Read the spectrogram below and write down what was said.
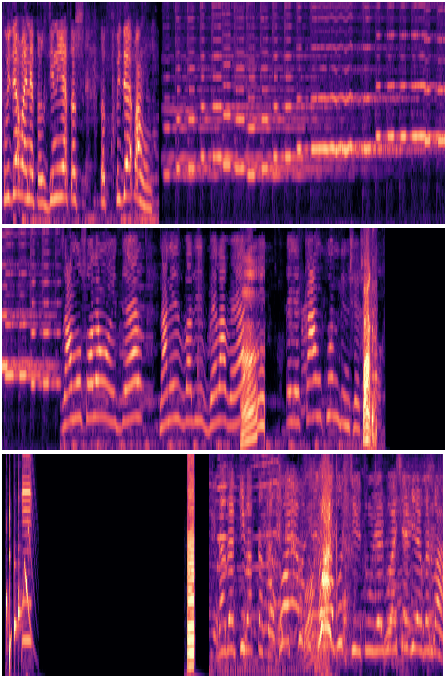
খুঁজে পাই না তো জিনিস তো খুঁজে পাও জামু মধ্যে নানির বাড়ি বেড়াবে কাম কোন দিন শেষ কি ভাবতেছ বুঝছি তুমি এই বয়সে বিয়ে করবা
